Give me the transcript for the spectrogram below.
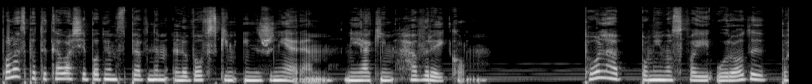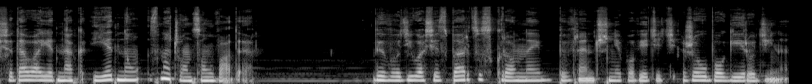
Pola spotykała się bowiem z pewnym lwowskim inżynierem, niejakim Hawryjką. Pola, pomimo swojej urody, posiadała jednak jedną znaczącą wadę. Wywodziła się z bardzo skromnej, by wręcz nie powiedzieć, że ubogiej rodziny.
